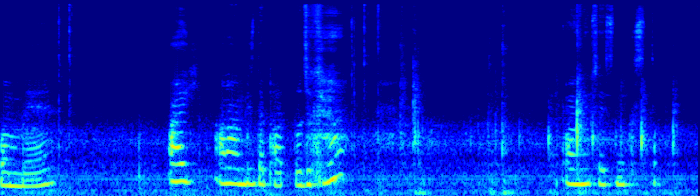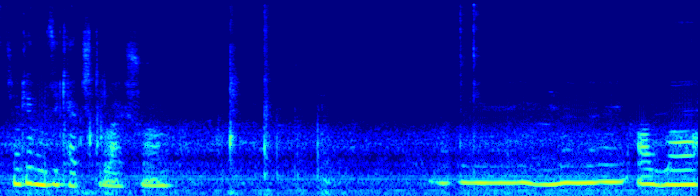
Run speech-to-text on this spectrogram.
Bombe. Ay aman biz de patladık. Oyunun sesini kıstım. Çünkü müzik açtılar şu an. Allah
